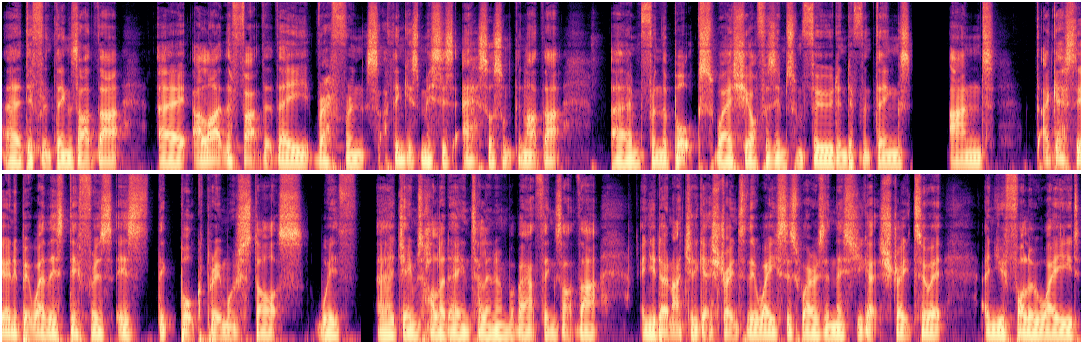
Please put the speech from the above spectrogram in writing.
uh, different things like that. Uh, I like the fact that they reference, I think it's Mrs. S or something like that, um, from the books where she offers him some food and different things. And I guess the only bit where this differs is the book pretty much starts with uh, James Halliday and telling him about things like that. And you don't actually get straight into the Oasis, whereas in this, you get straight to it and you follow Wade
